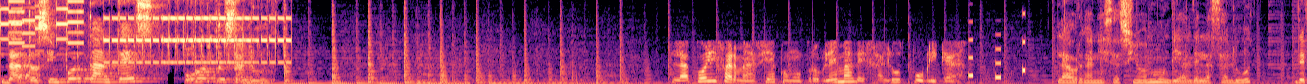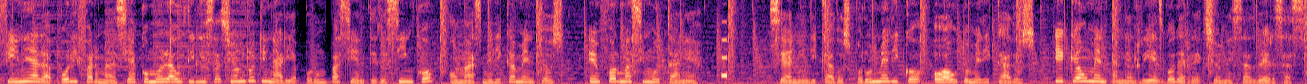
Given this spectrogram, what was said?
Datos importantes por, tu, salud. La polifarmacia como problema de salud pública. La Organización Mundial de la Salud define a la polifarmacia como la utilización rutinaria por un paciente de cinco o más medicamentos en forma simultánea sean indicados por un médico o automedicados, y que aumentan el riesgo de reacciones adversas,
